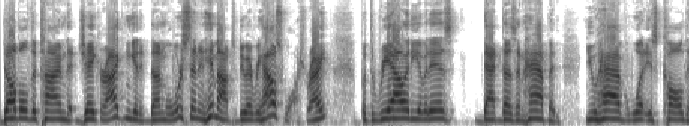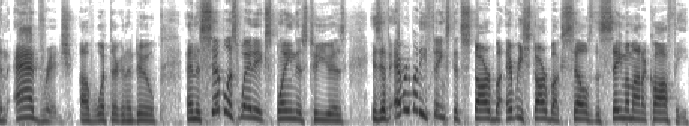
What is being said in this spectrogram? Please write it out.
double the time that Jake or I can get it done, well, we're sending him out to do every house wash, right? But the reality of it is, that doesn't happen. You have what is called an average of what they're going to do. And the simplest way to explain this to you is, is if everybody thinks that Starbucks, every Starbucks sells the same amount of coffee,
